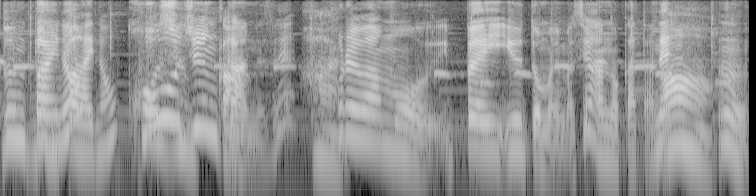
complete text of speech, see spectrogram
分配の好循環ですね。はい、これはもういっぱい言うと思いますよあの方ね。うん、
